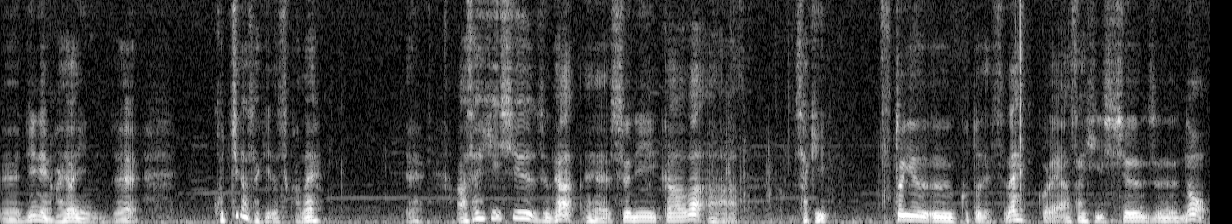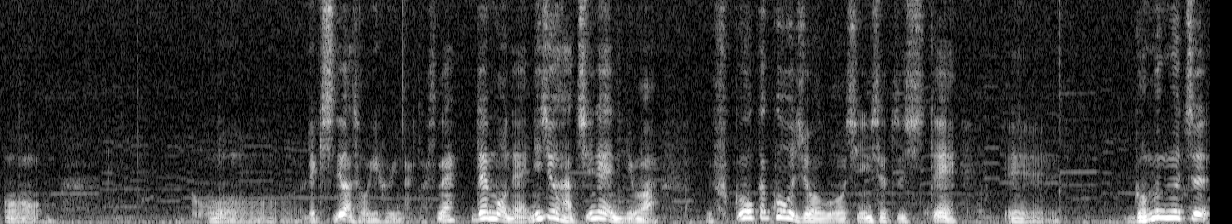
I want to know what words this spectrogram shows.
えー、2年早いんでこっちが先ですかね。え、朝日シューズが、え、スニーカーは先ということですね。これ朝日シューズの歴史ではそういうふうになりますね。でもね28年には福岡工場を新設して、えー、ゴム靴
